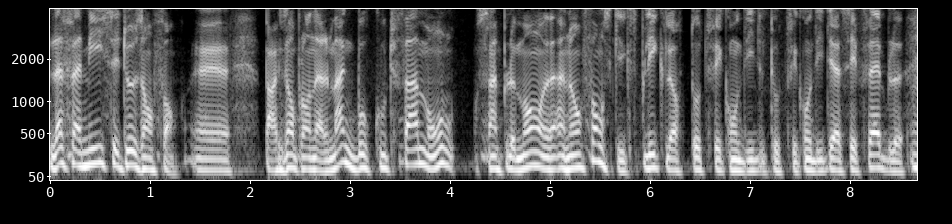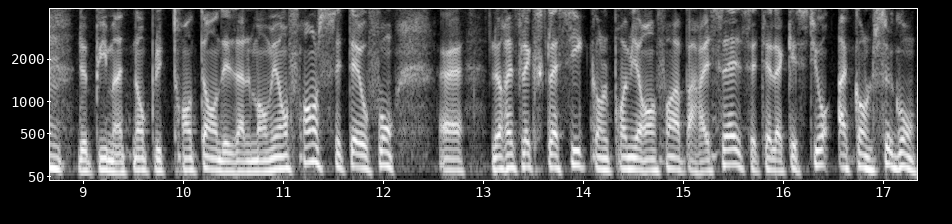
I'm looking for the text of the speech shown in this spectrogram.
la famille, c'est deux enfants. Euh, par exemple, en Allemagne, beaucoup de femmes ont simplement euh, un enfant, ce qui explique leur taux de fécondité, taux de fécondité assez faible mm. depuis maintenant plus de 30 ans des Allemands. Mais en France, c'était au fond euh, le réflexe classique quand le premier enfant apparaissait, c'était la question à quand le second?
